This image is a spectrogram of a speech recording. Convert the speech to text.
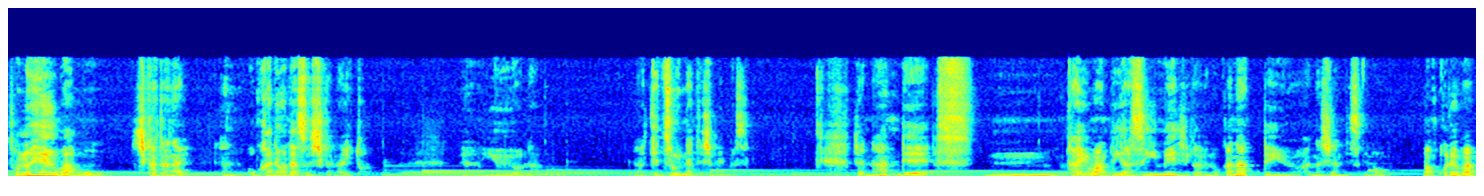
その辺はもう仕方ない、うん、お金を出すしかないというような結論になってしまいます。じゃあなんでうん台湾って安いイメージがあるのかなっていう話なんですけど、まあ、これはや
